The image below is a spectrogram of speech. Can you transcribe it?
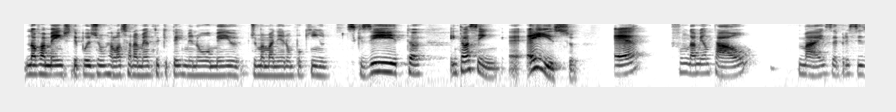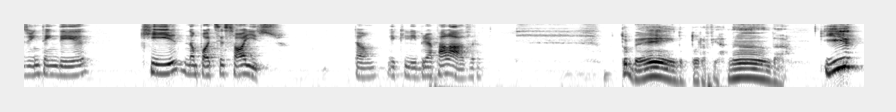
novamente depois de um relacionamento que terminou meio de uma maneira um pouquinho esquisita. Então, assim, é, é isso. É fundamental, mas é preciso entender que não pode ser só isso. Então, equilíbrio é a palavra. Muito bem, doutora Fernanda. E.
